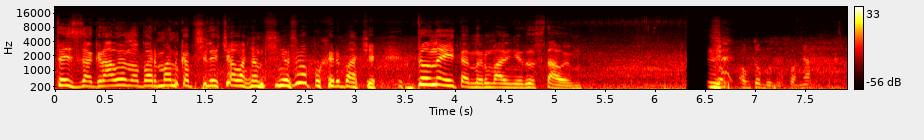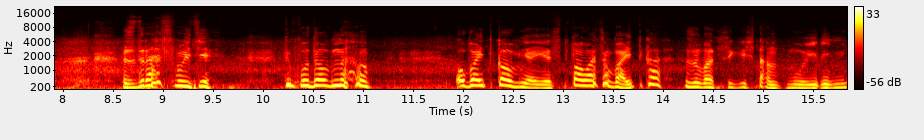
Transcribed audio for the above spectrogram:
Też zagrałem, a barmanka przyleciała nam przyniosła po herbacie. Donate'a normalnie dostałem. Autobus zasłania. Zdrastwujcie. Tu podobno obajtkownia jest. Pałac Obajtka. Zobaczcie, gdzieś tam mówili mi.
